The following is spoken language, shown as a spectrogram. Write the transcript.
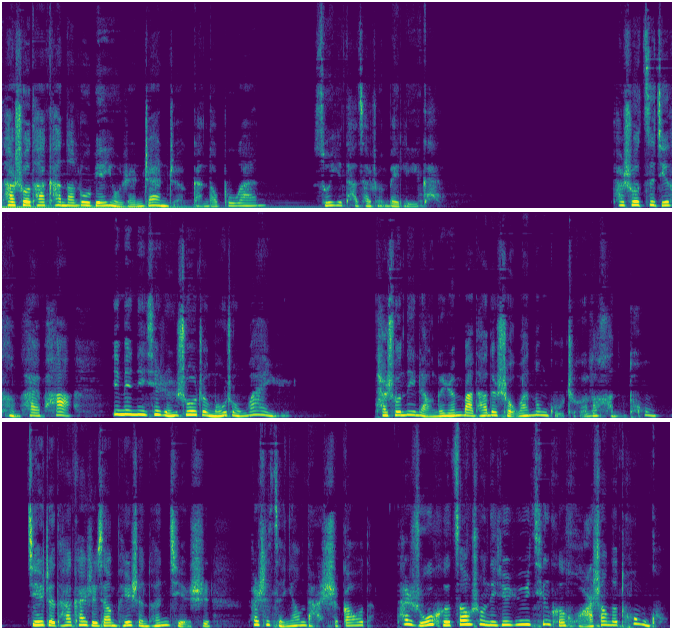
他说他看到路边有人站着，感到不安，所以他才准备离开。他说自己很害怕，因为那些人说着某种外语。他说那两个人把他的手腕弄骨折了，很痛。接着，他开始向陪审团解释他是怎样打石膏的，他如何遭受那些淤青和划伤的痛苦。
